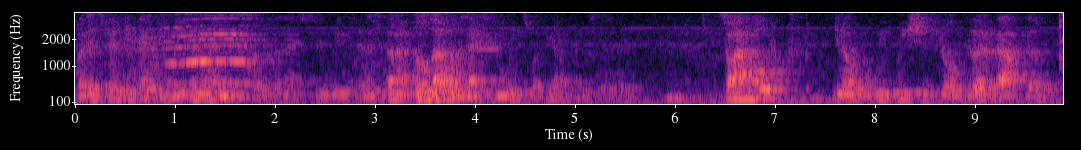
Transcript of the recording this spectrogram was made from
But it's 50-50. We can win this over the next two weeks, and it's gonna. We'll know in the next two weeks what the outcome is going to be. So I hope, you know, we, we should feel good about the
